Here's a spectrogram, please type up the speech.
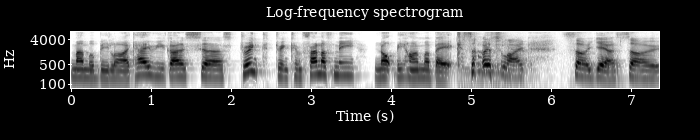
Mum will be like, "Hey, you guys uh, drink, drink in front of me, not behind my back." So it's like, so yeah, so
